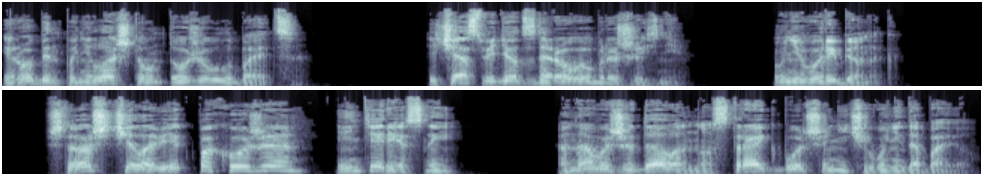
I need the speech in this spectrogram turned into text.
И Робин поняла, что он тоже улыбается. Сейчас ведет здоровый образ жизни. У него ребенок. Что ж, человек, похоже, интересный. Она выжидала, но Страйк больше ничего не добавил.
